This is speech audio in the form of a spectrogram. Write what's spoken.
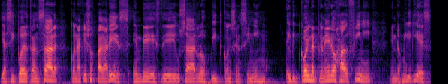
y así poder transar con aquellos pagarés en vez de usar los bitcoins en sí mismo. El bitcoiner pionero Hal Finney en 2010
